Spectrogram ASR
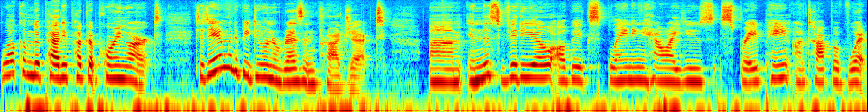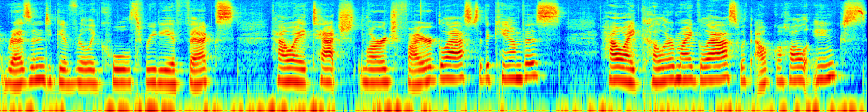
Welcome to Patty Puckett Pouring Art. Today I'm going to be doing a resin project. Um, in this video I'll be explaining how I use spray paint on top of wet resin to give really cool 3D effects, how I attach large fire glass to the canvas, how I color my glass with alcohol inks,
